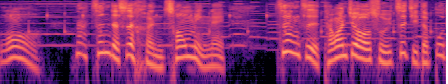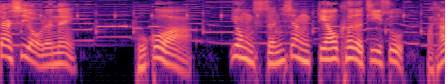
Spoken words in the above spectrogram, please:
哦，那真的是很聪明呢。这样子，台湾就有属于自己的布袋戏偶了呢。不过啊，用神像雕刻的技术把它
